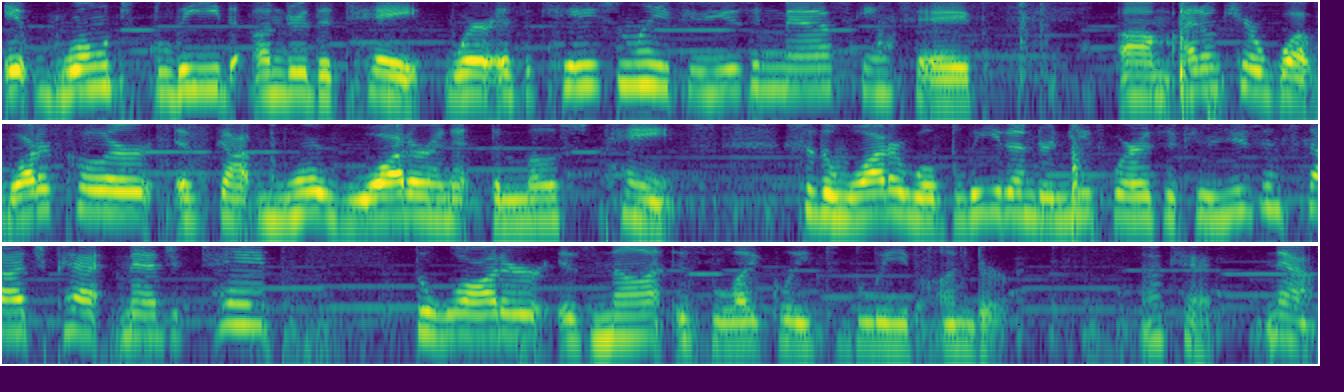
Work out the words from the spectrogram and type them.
it won't bleed under the tape whereas occasionally if you're using masking tape um, I don't care what. Watercolor has got more water in it than most paints. So the water will bleed underneath, whereas if you're using Scotch Magic Tape, the water is not as likely to bleed under. Okay, now,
